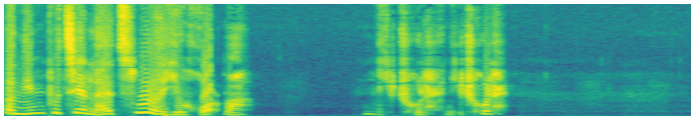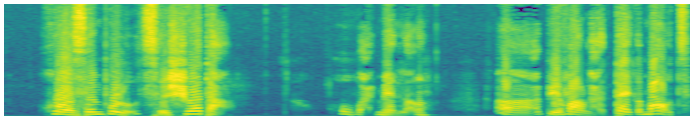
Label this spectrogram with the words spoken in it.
呃，您不进来坐一会儿吗？你出来，你出来。”霍森布鲁茨说道：“外面冷，呃，别忘了戴个帽子。”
